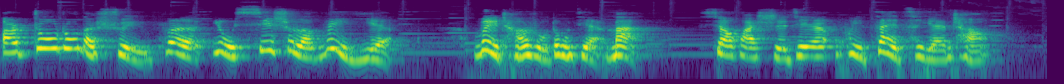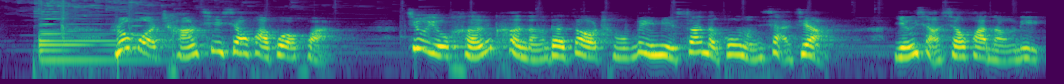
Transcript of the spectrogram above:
而粥中的水分又稀释了胃液，胃肠蠕动减慢，消化时间会再次延长。如果长期消化过缓，就有很可能的造成胃泌酸的功能下降，影响消化能力。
